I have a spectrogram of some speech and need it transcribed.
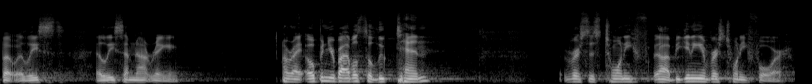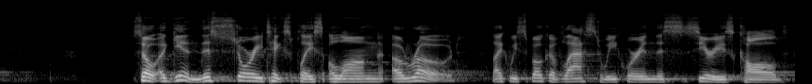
but at least at least I'm not ringing. All right, open your Bibles to Luke 10, verses 20, uh, beginning in verse 24. So again, this story takes place along a road like we spoke of last week, we're in this series called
